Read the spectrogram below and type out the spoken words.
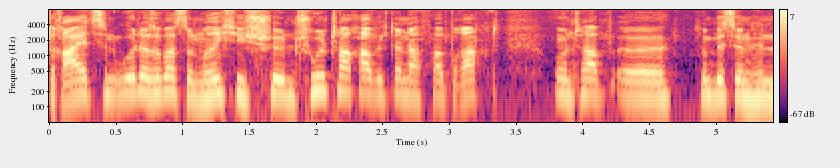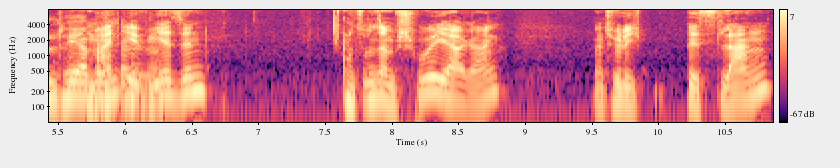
13 Uhr oder sowas, so einen richtig schönen Schultag habe ich danach verbracht und habe äh, so ein bisschen hin und her. Meint ihr, wir sind aus unserem Schuljahrgang natürlich bislang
